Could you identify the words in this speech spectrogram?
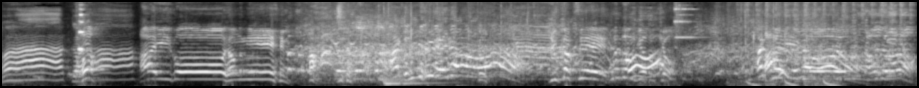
와까 아이고 형님. 아 이게 왜 나와? 육각수에 혼동 기어 막혀. 아왜 나와? 나오잖아.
